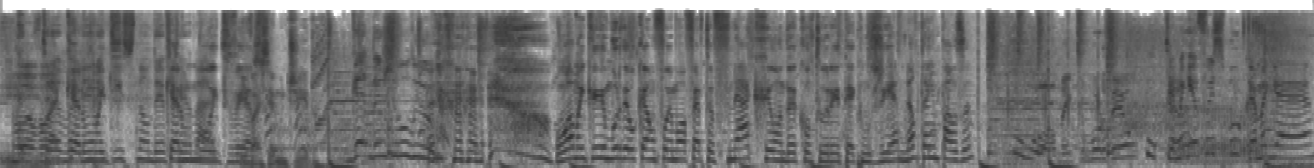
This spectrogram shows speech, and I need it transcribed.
E, Boa, boa. Quero muito, isso não deve quero dado. muito e ver. vai ser muito giro. Ganda Júlio! O Homem que Mordeu o Cão foi uma oferta FNAC, onde a cultura e tecnologia não têm pausa. O homem que mordeu o Até cão. amanhã, Facebook. Até amanhã.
